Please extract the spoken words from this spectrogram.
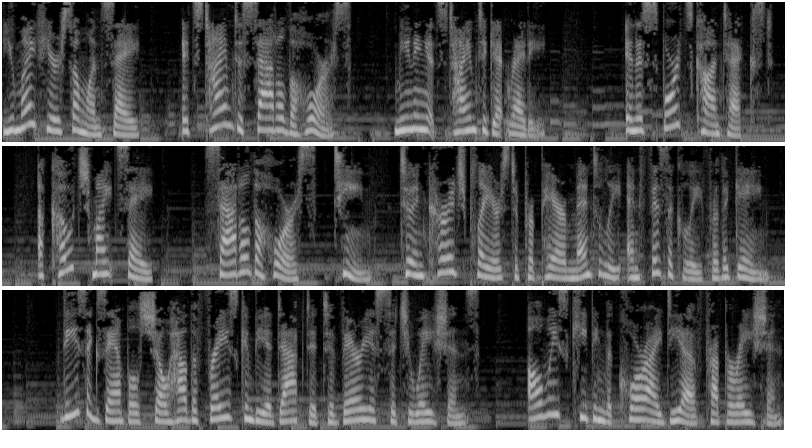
you might hear someone say, it's time to saddle the horse, meaning it's time to get ready. In a sports context, a coach might say, saddle the horse, team, to encourage players to prepare mentally and physically for the game. These examples show how the phrase can be adapted to various situations, always keeping the core idea of preparation.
